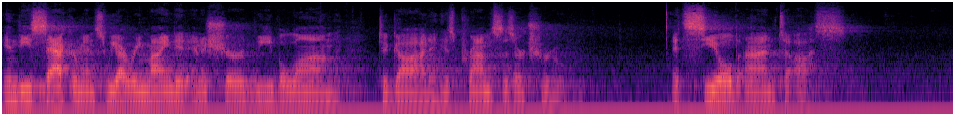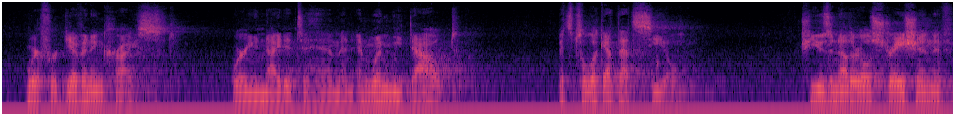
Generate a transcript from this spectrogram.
in these sacraments, we are reminded and assured we belong to God and His promises are true. It's sealed on to us. We're forgiven in Christ. We're united to Him. And, and when we doubt, it's to look at that seal. To use another illustration, if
